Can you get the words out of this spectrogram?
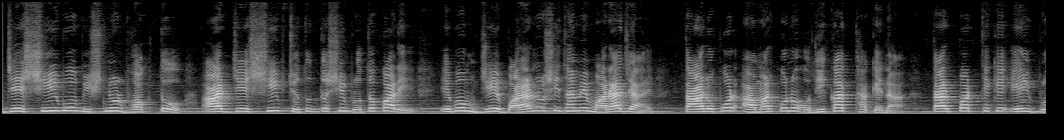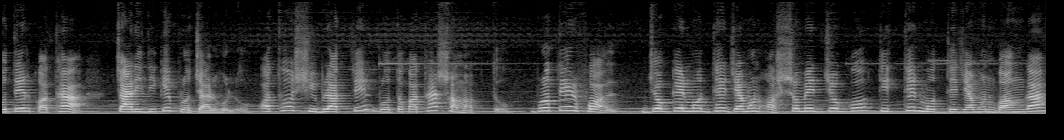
যে শিব ও বিষ্ণুর ভক্ত আর যে শিব চতুর্দশী ব্রত করে এবং যে বারাণসী ধামে মারা যায়, তার ওপর আমার কোনো অধিকার থাকে না। তারপর থেকে এই ব্রতের কথা চারিদিকে প্রচার হলো। অথ শিবরাত্রির ব্রতকথা সমাপ্ত। ব্রতের ফল, যজ্ঞের মধ্যে যেমন অশ্বমেধ যজ্ঞ, তীর্থের মধ্যে যেমন গঙ্গা,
